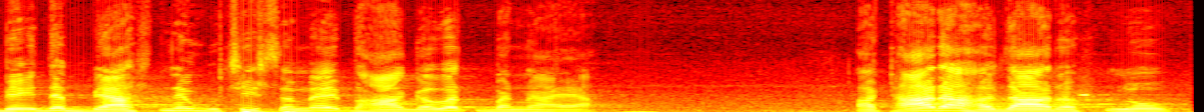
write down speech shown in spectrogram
वेद व्यास ने उसी समय भागवत बनाया। अठारह हज़ार श्लोक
